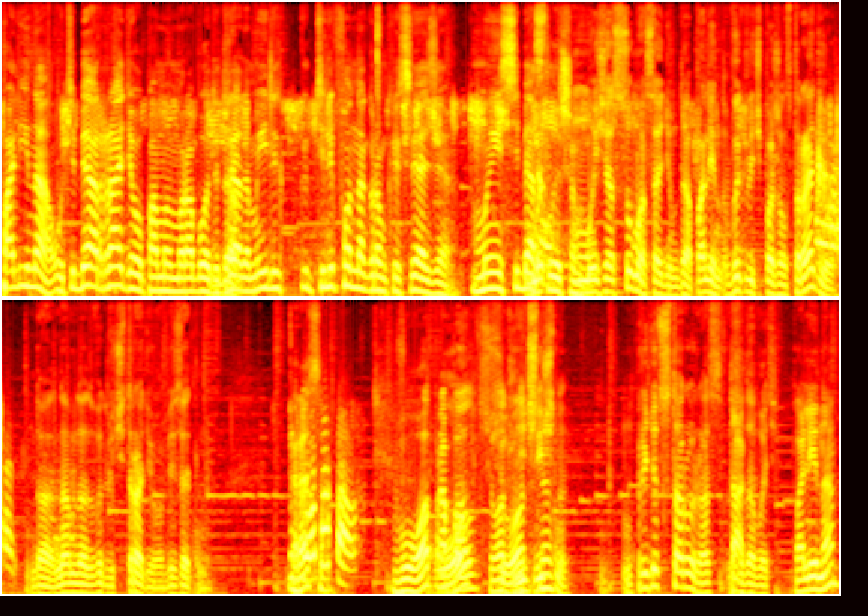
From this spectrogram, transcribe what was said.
Полина, у тебя радио, по-моему, работает Да. рядом или телефон на громкой связи. Мы себя Мы- слышим. Мы сейчас с ума сойдем. Да, Полин, выключи, пожалуйста, радио. А. Да, нам надо выключить радио обязательно. Раз. попал? Во, пропал. Вот, все, всё, отлично. Ну, Придется второй раз Так. задавать. Полина,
